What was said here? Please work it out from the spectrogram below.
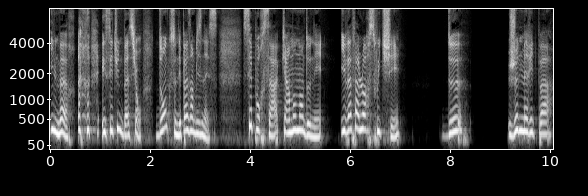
il meurt. et c'est une passion. Donc, ce n'est pas un business. C'est pour ça qu'à un moment donné, il va falloir switcher de je ne mérite pas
